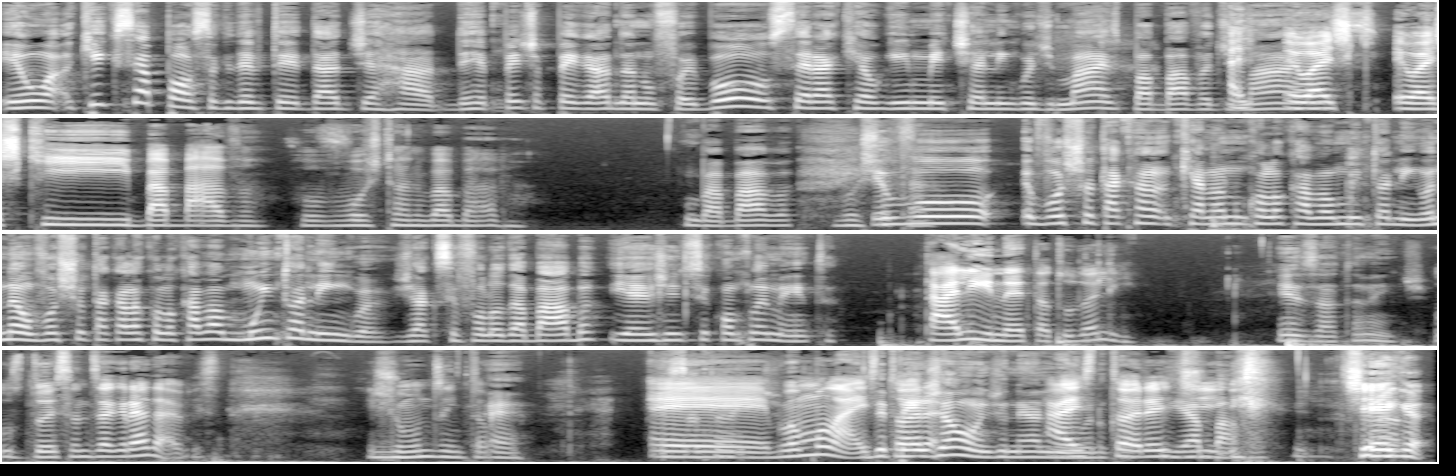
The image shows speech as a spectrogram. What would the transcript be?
Eu, o que, que você aposta que deve ter dado de errado? De repente a pegada não foi boa? Ou será que alguém metia a língua demais, babava demais? Eu acho, que, eu acho que babava. Vou, vou chutar no babava. Babava. Vou. Eu vou, eu vou chutar que ela- que ela não colocava muito a língua. Não, vou chutar que ela colocava muito a língua, já que você falou da baba, e aí a gente se complementa. Tá ali, né? Tá tudo ali. Exatamente. Os dois são desagradáveis. Juntos, então. É. É, vamos lá. a Depende História... de onde, né? A, língua, A história de. E a. Chega!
